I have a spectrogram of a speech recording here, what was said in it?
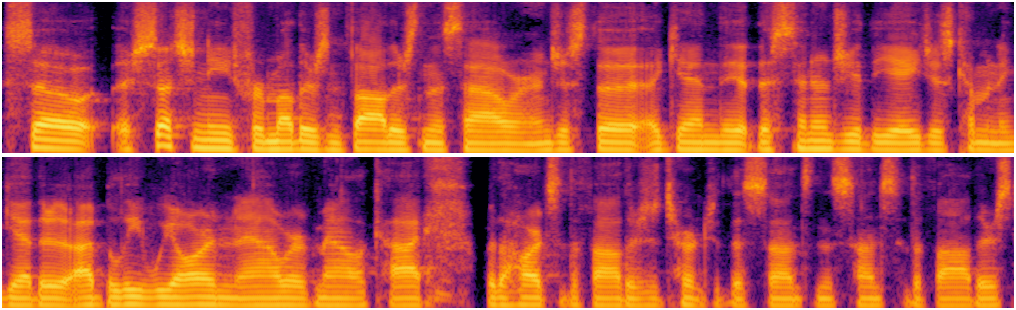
So there's such a need for mothers and fathers in this hour, and just the again the the synergy of the ages coming together. I believe we are in an hour of Malachi where the hearts of the fathers are turned to the sons and the sons to the fathers,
